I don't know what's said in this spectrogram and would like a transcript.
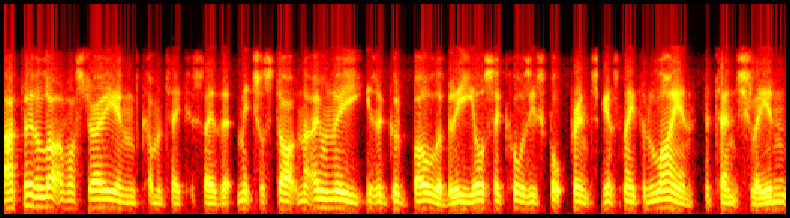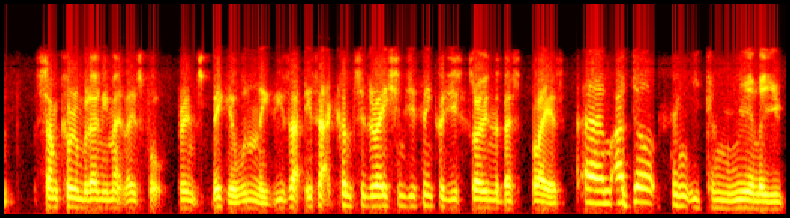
I've heard a lot of Australian commentators say that Mitchell Starc not only is a good bowler, but he also causes footprints against Nathan Lyon potentially. And Sam Curran would only make those footprints bigger, wouldn't he? Is that is that a consideration? Do you think, or do you throw in the best players? Um, I don't think you can really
